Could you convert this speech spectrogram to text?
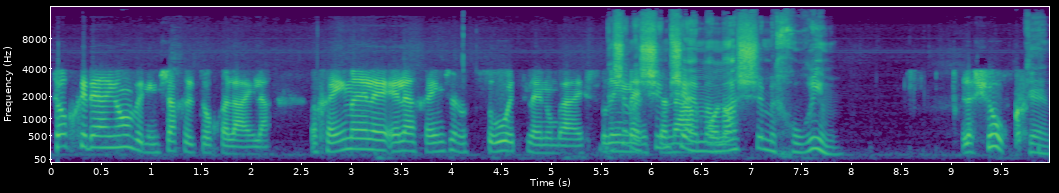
תוך כדי היום ונמשך אל תוך הלילה. החיים האלה, אלה החיים שנוצרו אצלנו ב-20 יש שנה אנשים האחרונות. שהם ממש מכורים. לשוק. כן.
